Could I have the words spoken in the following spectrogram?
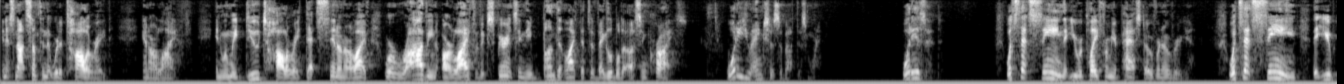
And it's not something that we're to tolerate in our life. And when we do tolerate that sin in our life, we're robbing our life of experiencing the abundant life that's available to us in Christ. What are you anxious about this morning? What is it? What's that scene that you replay from your past over and over again? What's that scene that you,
